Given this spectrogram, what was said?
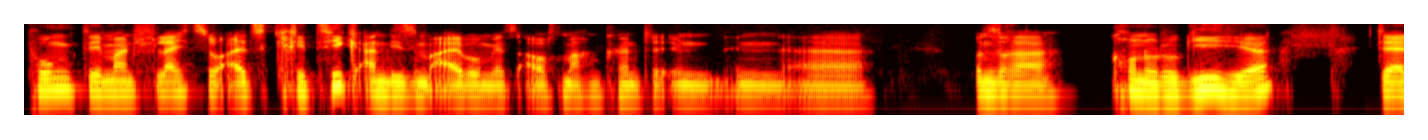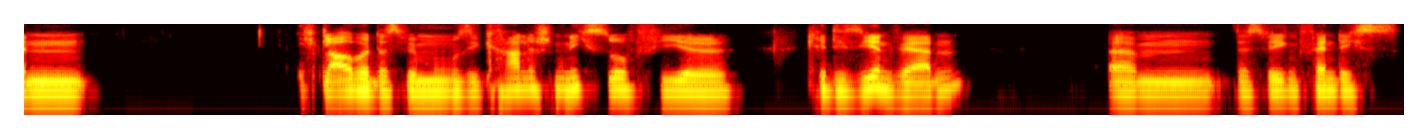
Punkt, den man vielleicht so als Kritik an diesem Album jetzt aufmachen könnte in, in äh, unserer Chronologie hier. Denn ich glaube, dass wir musikalisch nicht so viel kritisieren werden. Ähm, deswegen fände ich es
